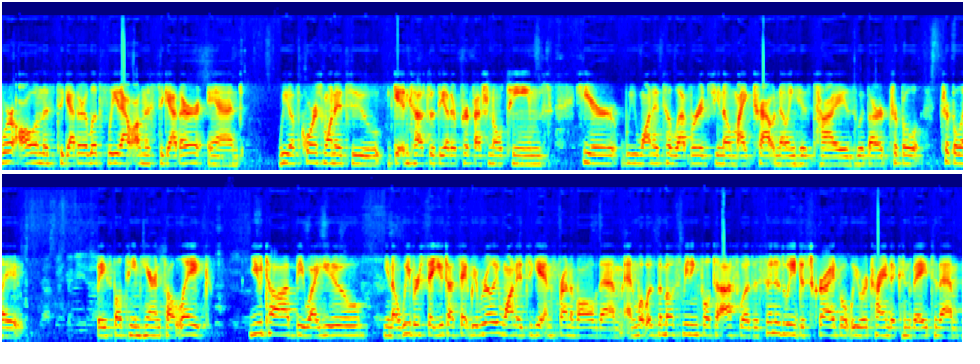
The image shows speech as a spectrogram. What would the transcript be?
we're all in this together. Let's lead out on this together. And we of course wanted to get in touch with the other professional teams here. We wanted to leverage, you know, Mike Trout knowing his ties with our triple triple A baseball team here in Salt Lake, Utah, BYU, you know, Weber State, Utah State. We really wanted to get in front of all of them. And what was the most meaningful to us was as soon as we described what we were trying to convey to them,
